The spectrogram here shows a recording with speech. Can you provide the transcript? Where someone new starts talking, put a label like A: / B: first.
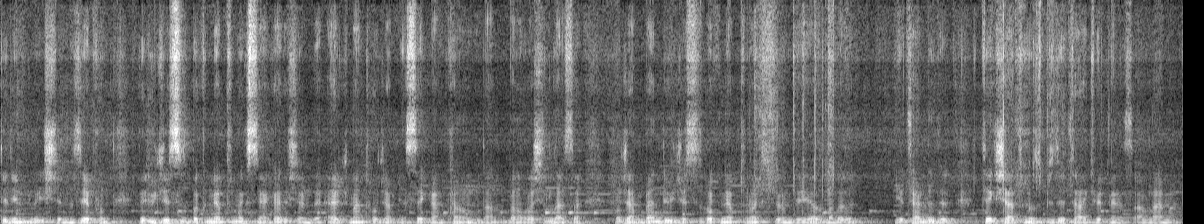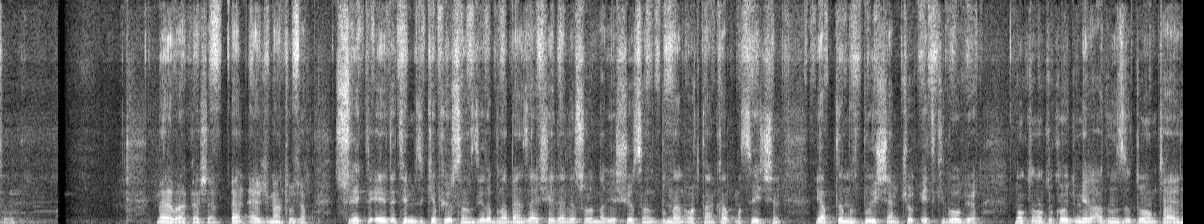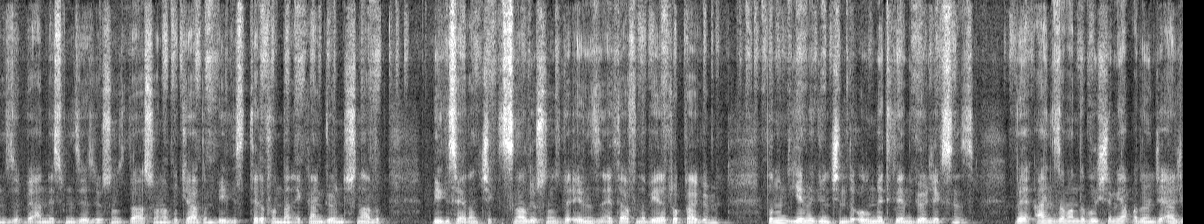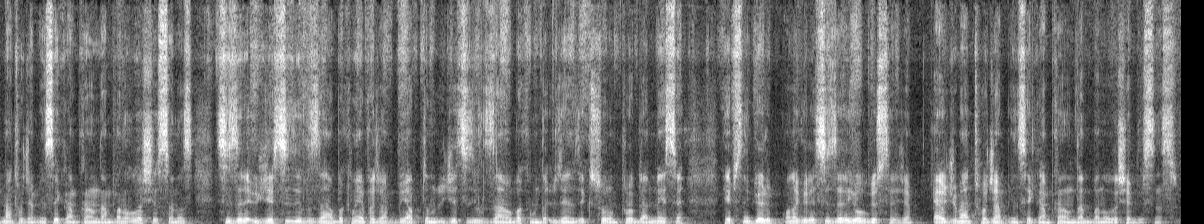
A: Dediğim gibi işleminizi yapın ve ücretsiz bakım yaptırmak isteyen kardeşlerim de Ercüment Hocam Instagram kanalından bana ulaşırlarsa hocam ben de ücretsiz bakım yaptırmak istiyorum diye yazmaları yeterlidir. Tek şartımız bizi takip etmeniz. Allah'a emanet olun. Merhaba arkadaşlar. Ben Ercüment Hocam. Sürekli evde temizlik yapıyorsanız ya da buna benzer şeylerle sorunlar yaşıyorsanız bunların ortadan kalkması için yaptığımız bu işlem çok etkili oluyor. Nokta nokta koyduğum yere adınızı, doğum tarihinizi ve anne isminizi yazıyorsunuz. Daha sonra bu kağıdın bilgisi telefondan ekran görüntüsünü alıp bilgisayardan çıktısını alıyorsunuz ve evinizin etrafında bir yere toprağa gömün. Bunun 20 gün içinde olumlu etkilerini göreceksiniz. Ve aynı zamanda bu işlemi yapmadan önce Ercüment Hocam Instagram kanalından bana ulaşırsanız sizlere ücretsiz yıldızlama bakımı yapacağım. Bu yaptığımız ücretsiz yıldızlama bakımında üzerinizdeki sorun, problem neyse hepsini görüp ona göre sizlere yol göstereceğim. Ercüment Hocam Instagram kanalından bana ulaşabilirsiniz.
